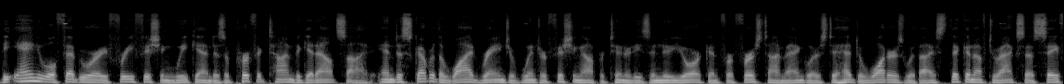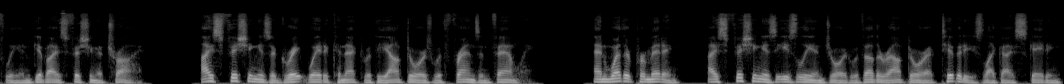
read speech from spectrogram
the annual February free fishing weekend is a perfect time to get outside and discover the wide range of winter fishing opportunities in New York and for first time anglers to head to waters with ice thick enough to access safely and give ice fishing a try. Ice fishing is a great way to connect with the outdoors with friends and family. And weather permitting, ice fishing is easily enjoyed with other outdoor activities like ice skating,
